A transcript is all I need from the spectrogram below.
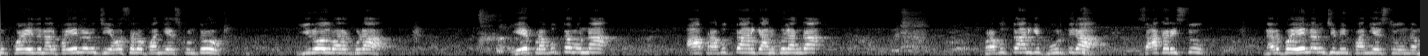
ముప్పై ఐదు నలభై ఏళ్ళ నుంచి వ్యవస్థలో పనిచేసుకుంటూ ఈరోజు వరకు కూడా ఏ ప్రభుత్వం ఉన్నా ఆ ప్రభుత్వానికి అనుకూలంగా ప్రభుత్వానికి పూర్తిగా సహకరిస్తూ నలభై ఏళ్ళ నుంచి మేము పనిచేస్తూ ఉన్నాం.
